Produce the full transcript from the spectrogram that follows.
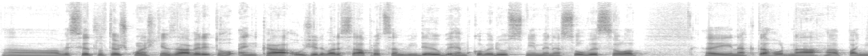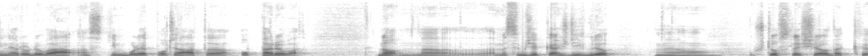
uh, vysvětlte už konečně závěry toho NKU, že 90% výdejů během covidu s nimi nesouviselo, jinak ta hodná paní Nerudová s tím bude pořád operovat. No, myslím, že každý, kdo už to slyšel, tak eh,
